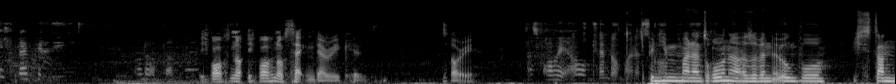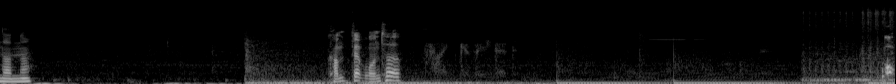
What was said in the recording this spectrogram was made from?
Ich bleib hier liegen. Oder doch? Ich brauch noch, ich brauch noch Secondary Kills. Sorry. Das brauche ich auch. Ich bin hier mit meiner Drohne, also wenn irgendwo... Ich stun dann, ne? Kommt wer runter? Oh.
